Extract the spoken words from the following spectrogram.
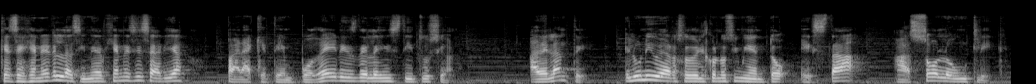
Que se genere la sinergia necesaria para que te empoderes de la institución. Adelante, el universo del conocimiento está a solo un clic.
